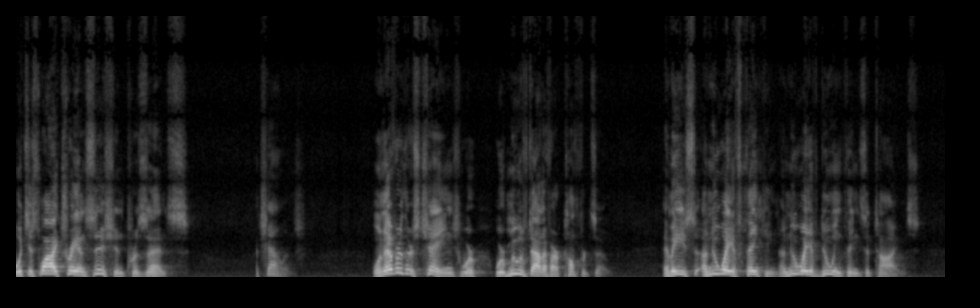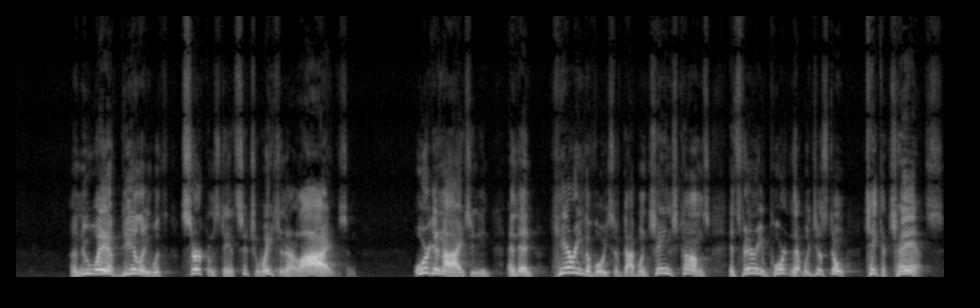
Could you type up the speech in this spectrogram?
which is why transition presents a challenge. Whenever there's change, we're, we're moved out of our comfort zone. It means a new way of thinking, a new way of doing things at times, a new way of dealing with circumstance, situation in our lives, and organizing, and then hearing the voice of God. When change comes, it's very important that we just don't take a chance.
